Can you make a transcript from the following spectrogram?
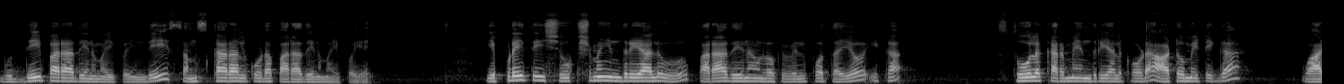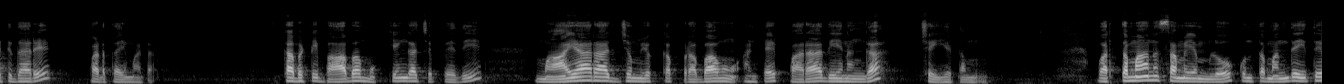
బుద్ధి పరాధీనం అయిపోయింది సంస్కారాలు కూడా పరాధీనం అయిపోయాయి ఎప్పుడైతే ఈ సూక్ష్మ ఇంద్రియాలు పరాధీనంలోకి వెళ్ళిపోతాయో ఇక స్థూల కర్మేంద్రియాలు కూడా ఆటోమేటిక్గా వాటి దారే పడతాయి అన్నమాట కాబట్టి బాబా ముఖ్యంగా చెప్పేది మాయారాజ్యం యొక్క ప్రభావం అంటే పరాధీనంగా చెయ్యటం. వర్తమాన సమయంలో కొంతమంది అయితే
